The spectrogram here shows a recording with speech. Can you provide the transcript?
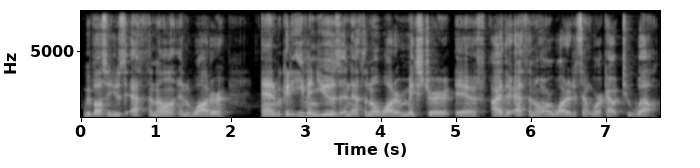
we've also used ethanol and water, and we could even use an ethanol water mixture if either ethanol or water doesn't work out too well.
